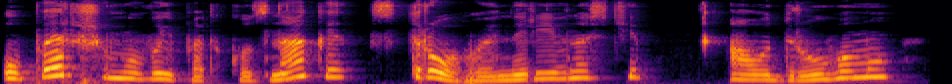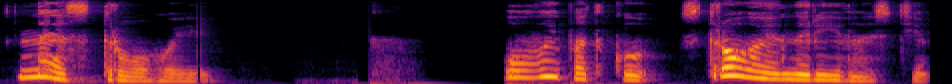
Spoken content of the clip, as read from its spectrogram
У першому випадку знаки строгої нерівності, а у другому нестрогої. У випадку строгої нерівності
